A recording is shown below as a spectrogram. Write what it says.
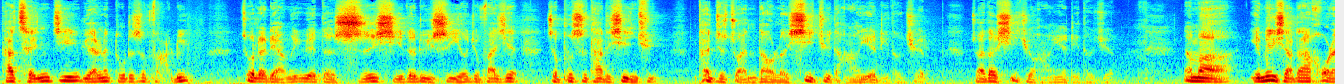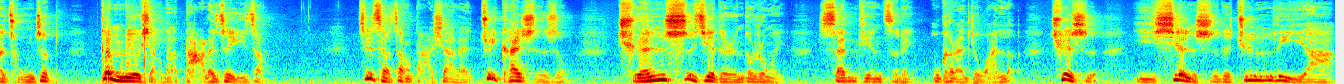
他曾经原来读的是法律，做了两个月的实习的律师以后，就发现这不是他的兴趣，他就转到了戏剧的行业里头去了，转到戏剧行业里头去了。那么也没有想到后来从政，更没有想到打了这一仗。这场仗打下来，最开始的时候。全世界的人都认为三天之内乌克兰就完了。确实，以现实的军力呀、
